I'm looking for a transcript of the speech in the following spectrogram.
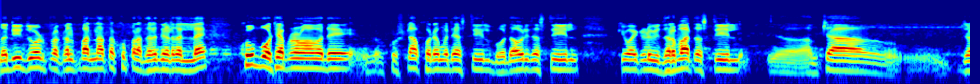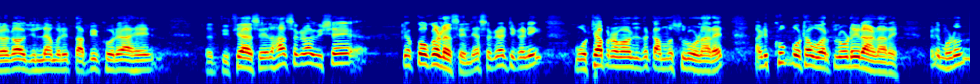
नदी जोड प्रकल्पांना आता खूप प्राधान्य देण्यात आलेलं आहे. खूप मोठ्या प्रमाणामध्ये कृष्णा खोऱ्यामध्ये असतील गोदावरीत असतील किंवा इकडे विदर्भात असतील आमच्या जळगाव जिल्ह्यामध्ये तापी खोऱ्या आहेत तर तिथे असेल हा सगळा विषय किंवा कोकण असेल या सगळ्या ठिकाणी मोठ्या प्रमाणात कामं सुरू होणार आहेत आणि खूप मोठा वर्कलोडही राहणार आहे. आणि म्हणून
